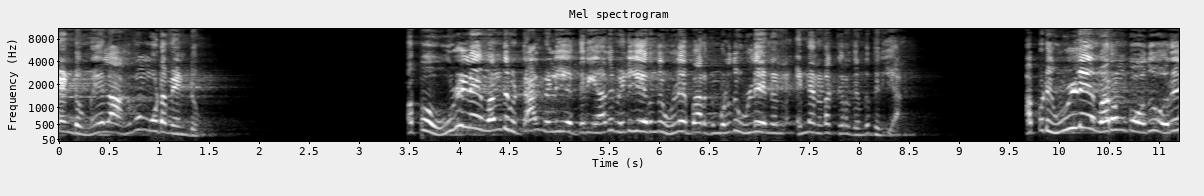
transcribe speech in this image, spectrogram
வேண்டும் மேலாகவும் மூட வேண்டும். அப்போ உள்ளே வந்து விட்டால் வெளியே தெரியாது வெளியே இருந்து உள்ளே பார்க்கும் பொழுது உள்ளே என்ன என்ன நடக்கிறது என்று தெரியாது. அப்படி உள்ளே வரும்போது ஒரு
